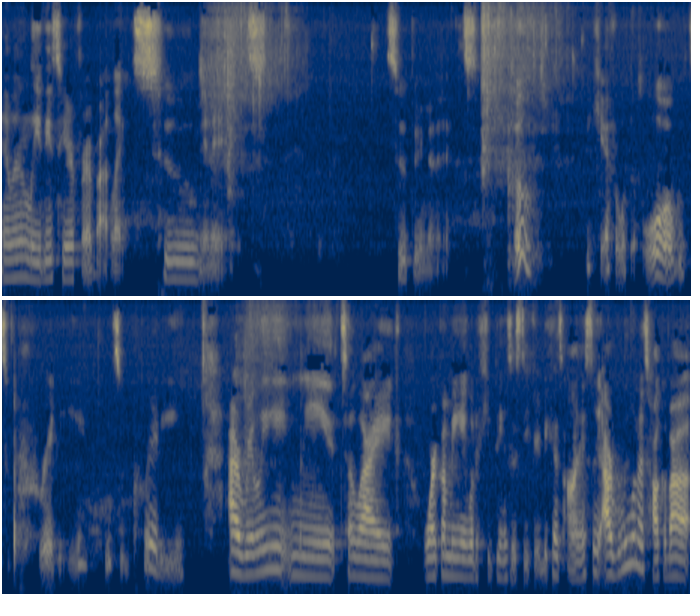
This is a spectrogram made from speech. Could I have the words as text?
And I'm gonna leave these here for about like two minutes. two, three minutes. Ooh, be careful with the oil. We too pretty. We too pretty. I really need to like work on being able to keep things a secret because honestly, I really want to talk about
